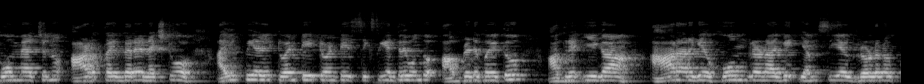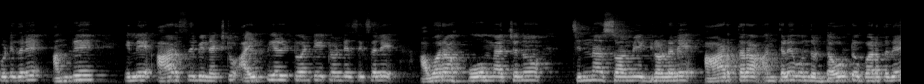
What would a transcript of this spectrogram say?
home match ಅನ್ನು ಆಡ್ತಾ ಇದ್ದಾರೆ. Next I P L twenty twenty six ಅಂತೇಳಿ ಒಂದು ಅಪ್ಡೇಟ್ ಬಂದಿತ್ತು ಆದ್ರೆ ಈಗ ಆರ್ ಆರ್ಗೆ ಹೋಮ್ ಗ್ರೌಂಡ್ ಆಗಿ ಎಂ ಸಿ ಎ ಗ್ರೌಂಡ್ ಅನ್ನು ಕೊಟ್ಟಿದ್ದಾರೆ. ಅಂದ್ರೆ ಇಲ್ಲಿ R C B next I P L twenty twenty six ಅಲ್ಲಿ ಅವರ ಹೋಮ್ ಮ್ಯಾಚ್ ಅನ್ನು ಚಿನ್ನಸ್ವಾಮಿ ಗ್ರೌಂಡ್ ಅಲ್ಲಿ ಆಡ್ತಾರ ಅಂತೇಳಿ ಒಂದು ಡೌಟ್ ಬರ್ತದೆ.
